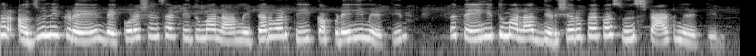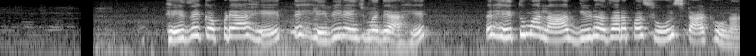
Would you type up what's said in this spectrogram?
तर अजून इकडे डेकोरेशनसाठी तुम्हाला मीटरवरती कपडेही मिळतील तर तेही तुम्हाला दीडशे रुपयापासून स्टार्ट मिळतील. हे जे कपडे आहेत ते हेवी रेंजमध्ये आहेत. तर हे तुम्हाला दीड हजारापासून स्टार्ट होणार.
